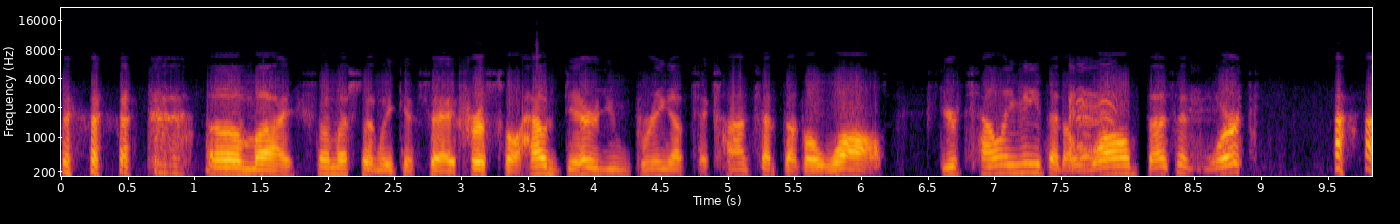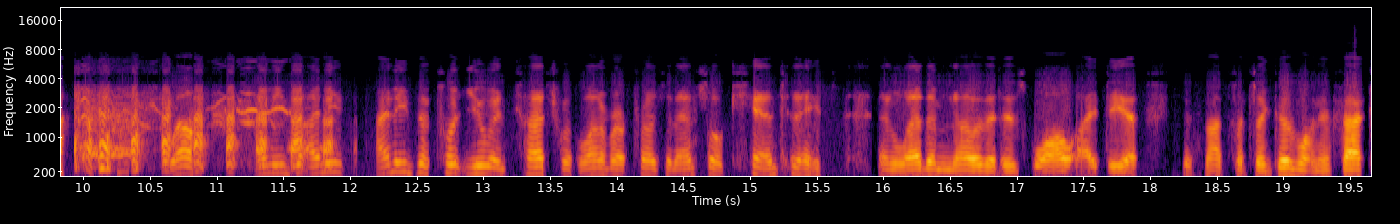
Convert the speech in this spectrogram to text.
oh my, so much that we can say. First of all, how dare you bring up the concept of a wall? You're telling me that a wall doesn't work? well, I need to, I need I need to put you in touch with one of our presidential candidates and let him know that his wall idea is not such a good one. In fact,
